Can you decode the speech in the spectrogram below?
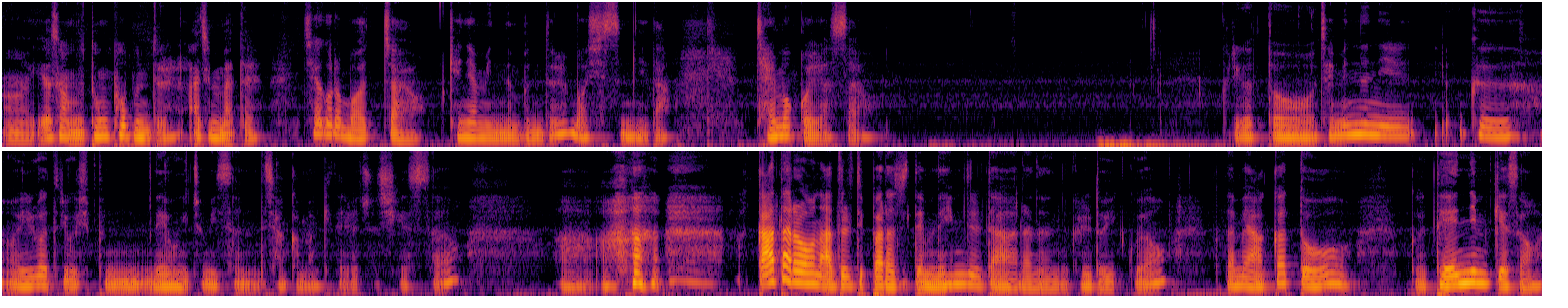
어, 여성 동포분들, 아줌마들. 책으로 멋져요. 개념 있는 분들 멋있습니다. 잘못 걸렸어요. 그리고 또 재밌는 일, 그, 어, 읽어드리고 싶은 내용이 좀 있었는데 잠깐만 기다려 주시겠어요? 아, 아 까다로운 아들 뒷바라지 때문에 힘들다라는 글도 있고요. 그 다음에 아까 또 그 대님께서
